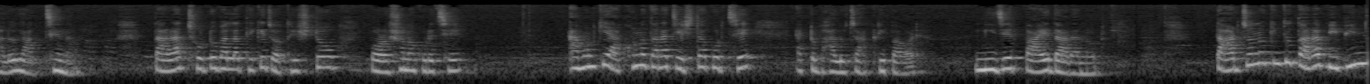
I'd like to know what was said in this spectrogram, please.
ভালো লাগছে না। তারা ছোটবেলা থেকে যথেষ্ট পড়াশোনা করেছে। এমনকি এখনও তারা চেষ্টা করছে একটা ভালো চাকরি পাওয়ার, নিজের পায়ে দাঁড়ানোর। তার জন্য কিন্তু তারা বিভিন্ন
